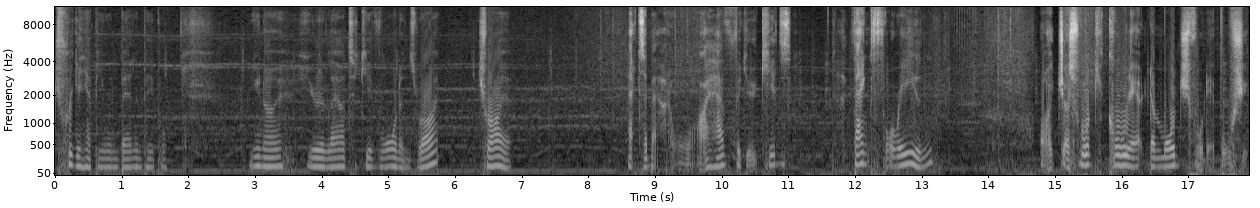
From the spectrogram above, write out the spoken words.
trigger happy when banning people. You know, you're allowed to give warnings, right? Try it. That's about all I have for you kids. Thanks for reading. I just want to call out the mods for their bullshit.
